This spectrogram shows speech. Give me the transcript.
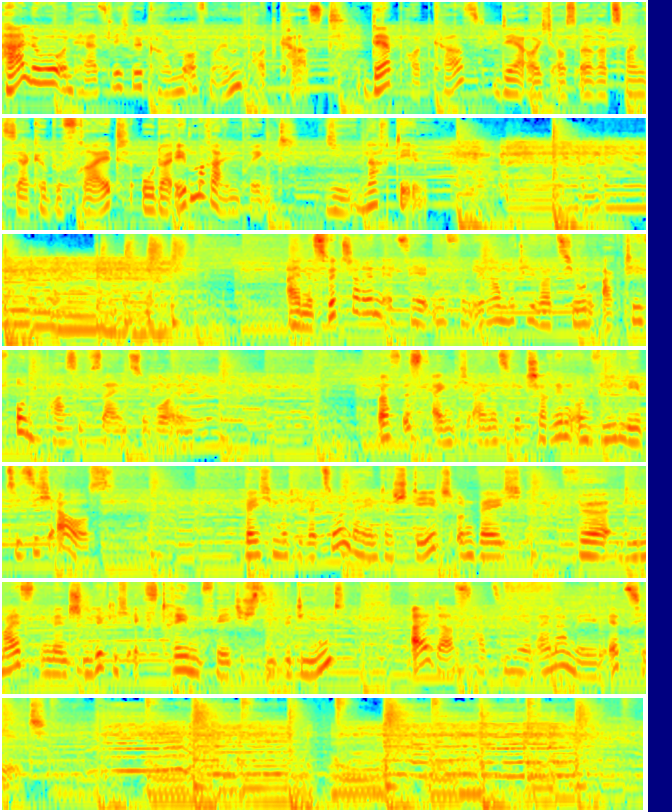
Hallo und herzlich willkommen auf meinem Podcast. Der Podcast, der euch aus eurer Zwangsjacke befreit oder eben reinbringt. Je nachdem. Eine Switcherin erzählt mir von ihrer Motivation, aktiv und passiv sein zu wollen. Was ist eigentlich eine Switcherin und wie lebt sie sich aus? Welche Motivation dahinter steht und welch für die meisten Menschen wirklich extrem Fetisch sie bedient, all das hat sie mir in einer Mail erzählt.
